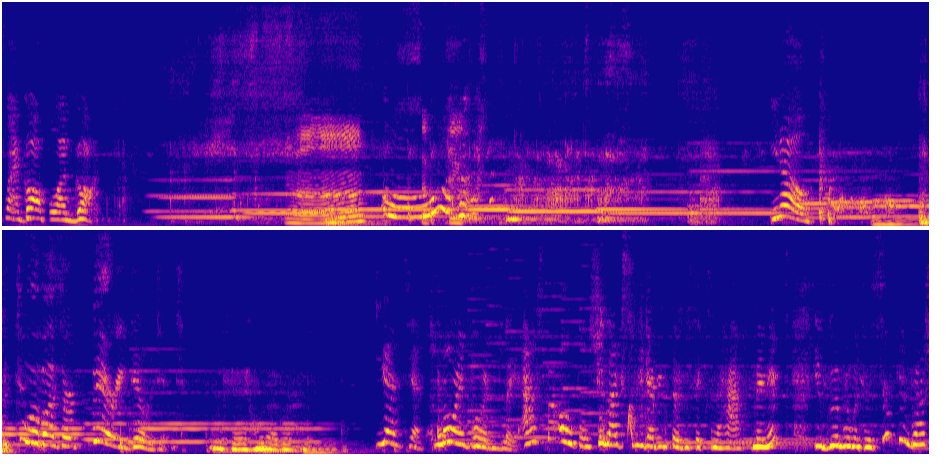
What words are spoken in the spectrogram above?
Sure that he doesn't slack off while I'm gone. Aww. Oh. So cute. You know, the two of us are very diligent. Okay, whatever. Yeah, Yes, yes. More importantly, as for Opal, she likes to eat every 36 and a half minutes. You groom her with her silken brush,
